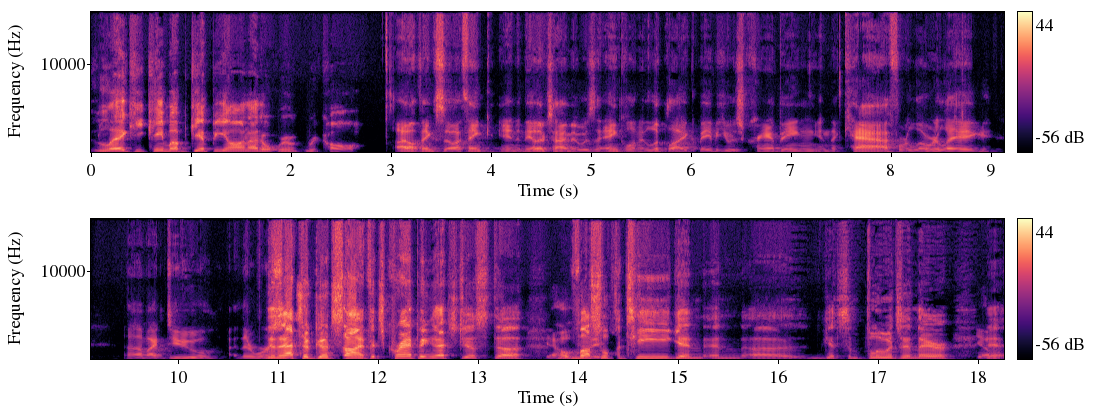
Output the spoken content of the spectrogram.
leg he came up gimpy on? I don't re- recall. I don't think so. I think in the other time it was the ankle, and it looked like maybe he was cramping in the calf or lower leg. Um, I do. There were. Then that's a good sign. If it's cramping, that's just uh, yeah, muscle fatigue and and uh, get some fluids in there, yep.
